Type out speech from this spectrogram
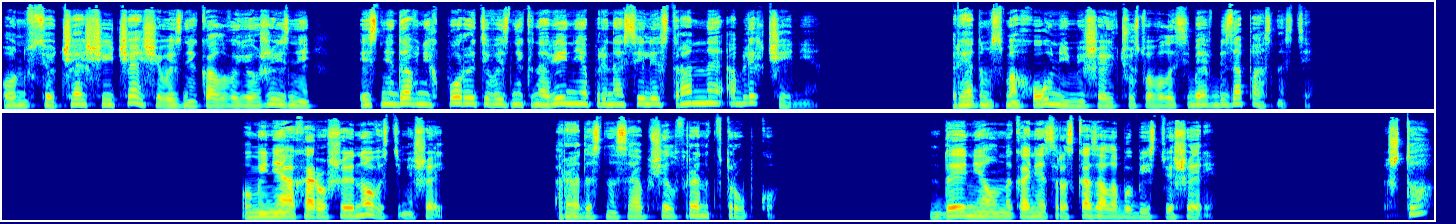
Он все чаще и чаще возникал в ее жизни, и с недавних пор эти возникновения приносили странное облегчение. Рядом с Махоуни Мишель чувствовала себя в безопасности. «У меня хорошие новости, Мишель», — радостно сообщил Фрэнк в трубку. Дэниел наконец рассказал об убийстве Шерри. «Что?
